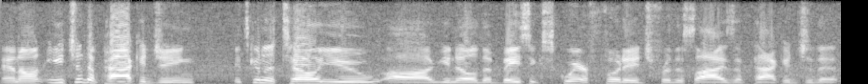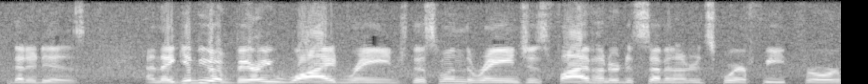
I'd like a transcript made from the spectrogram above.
And on each of the packaging, it's going to tell you, uh, you know, the basic square footage for the size of package that, that it is. And they give you a very wide range. This one, the range is 500 to 700 square feet for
